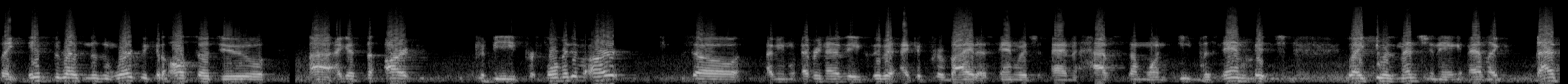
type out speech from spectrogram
like if the resin doesn't work, we could also do. Uh, I guess the art could be performative art. So, I mean, every night of the exhibit, I could provide a sandwich and have someone eat the sandwich, like he was mentioning, and like that's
